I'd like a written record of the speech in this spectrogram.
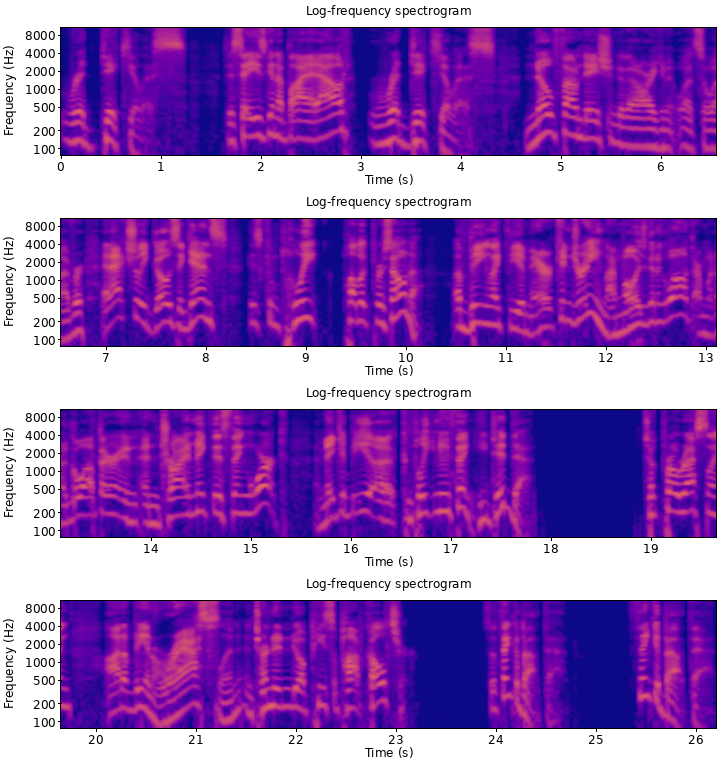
ridiculous. To say he's going to buy it out, ridiculous. No foundation to that argument whatsoever. It actually goes against his complete public persona of being like the American dream. I'm always going to go out there. I'm going to go out there and, and try and make this thing work and make it be a complete new thing. He did that. Took pro wrestling out of being wrestling and turned it into a piece of pop culture. So think about that. Think about that.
